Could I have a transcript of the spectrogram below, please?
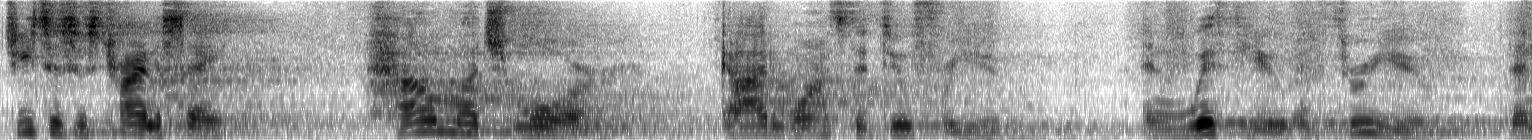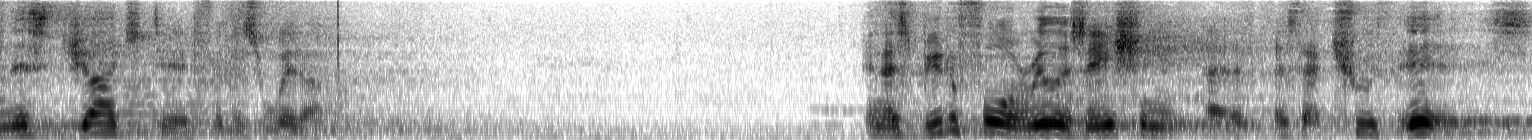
Jesus is trying to say, how much more God wants to do for you and with you and through you than this judge did for this widow. And as beautiful a realization as, as that truth is,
